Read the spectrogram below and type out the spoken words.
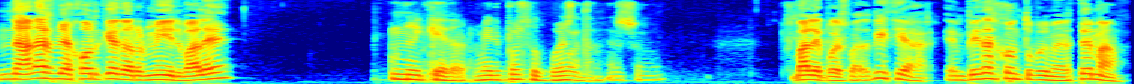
Nada es mejor que dormir, ¿vale? No hay que dormir, por supuesto. Bueno, eso. Vale, pues Patricia, empiezas con tu primer tema.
